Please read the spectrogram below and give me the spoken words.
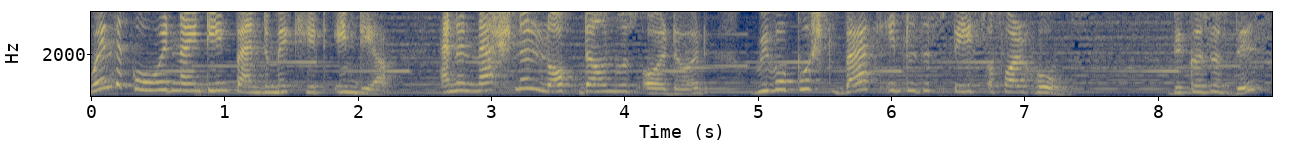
When the COVID 19 pandemic hit India and a national lockdown was ordered, we were pushed back into the space of our homes. Because of this,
